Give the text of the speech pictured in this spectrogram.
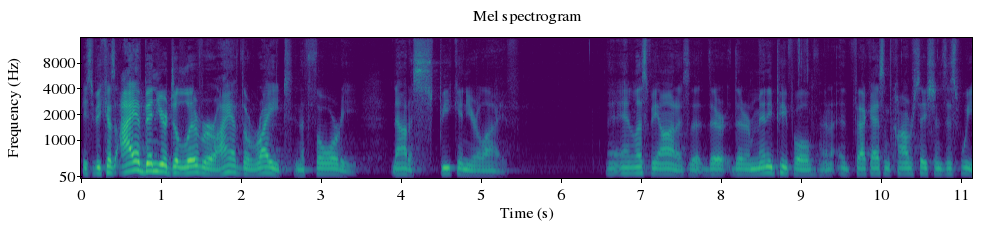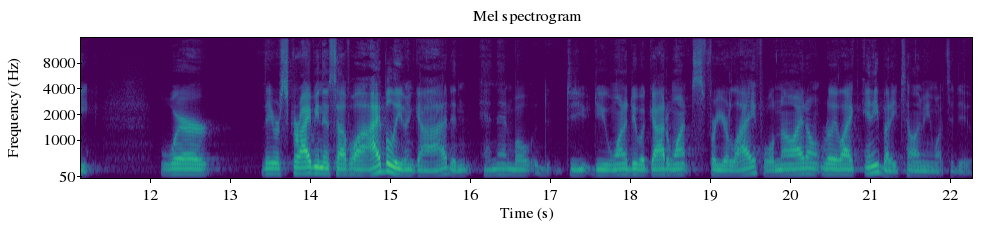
It's because I have been your deliverer. I have the right and authority now to speak in your life. And let's be honest, there, there are many people, and in fact, I had some conversations this week where they were scribing themselves, well, I believe in God. And, and then, well, do you, do you want to do what God wants for your life? Well, no, I don't really like anybody telling me what to do.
